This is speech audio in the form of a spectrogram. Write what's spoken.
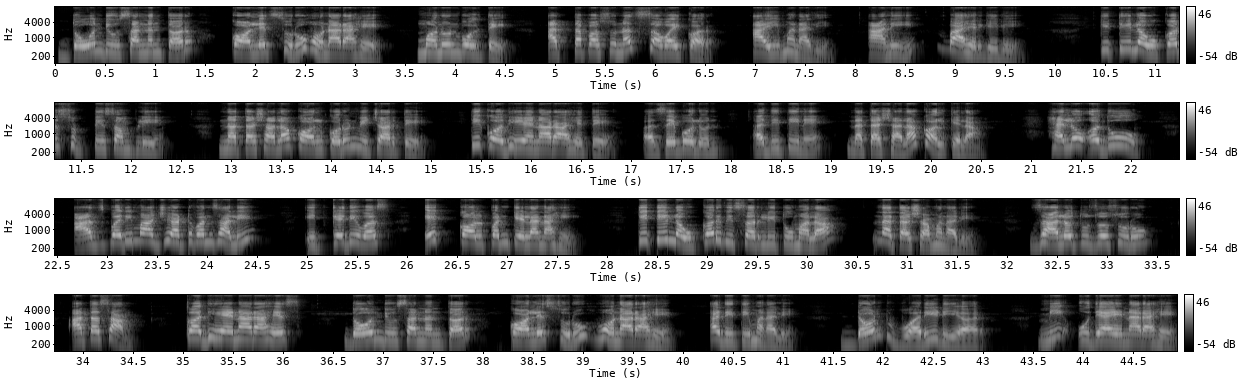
दोन दिवसांनंतर कॉलेज सुरू होणार आहे. म्हणून बोलते आत्तापासूनच सवय कर आई म्हणाली आणि बाहेर गेली. किती लवकर सुट्टी संपली. नताशाला कॉल करून विचारते ती कधी येणार आहे ते? असे बोलून अदितीने नताशाला कॉल केला. हॅलो अदू आज बरी माझी आठवण झाली? इतके दिवस एक कॉल पण केला नाही. किती लवकर विसरली तू मला? नताशा म्हणाली. झालं तुझं सुरू? आता सांग कधी येणार आहेस? दोन दिवसांनंतर कॉलेज सुरू होणार आहे अदिती म्हणाली. डोंट वरी डिअर मी उद्या येणार आहे.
